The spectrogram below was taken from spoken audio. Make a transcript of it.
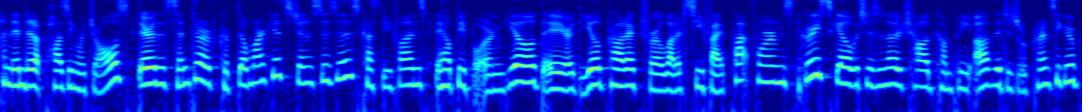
and ended up pausing withdrawals. They're the center of crypto markets, Genesis is, custody funds. They help people earn yield. They are the yield product for a lot of CeFi platforms. Grayscale, which is another child company of the Digital Currency Group,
